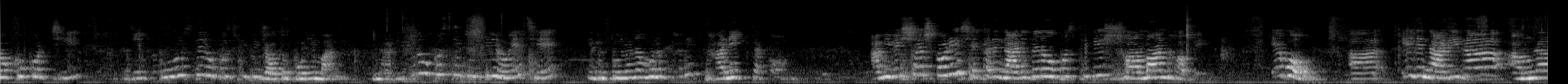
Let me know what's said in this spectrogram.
লক্ষ্য করছি যে পুরুষদের উপস্থিতি যত পরিমাণ, নারীদের উপস্থিতি রয়েছে, কিন্তু তুলনামূলকভাবে খানিকটা কম। আমি বিশ্বাস করি সেখানে নারীদেরও উপস্থিতি সমান হবে। এবং এই যে নারীরা আমরা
